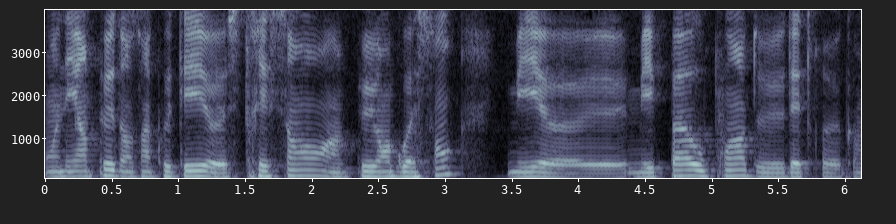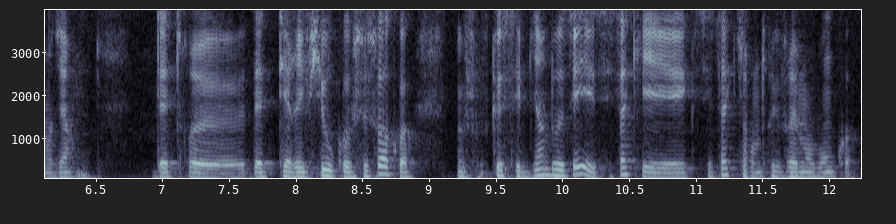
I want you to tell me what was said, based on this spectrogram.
on est un peu dans un côté euh, stressant, un peu angoissant, mais, euh, mais pas au point d'être, euh, comment dire, d'être, d'être terrifié ou quoi que ce soit, quoi. Donc je trouve que c'est bien dosé et c'est ça qui est, c'est ça qui rend le truc vraiment bon, quoi.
